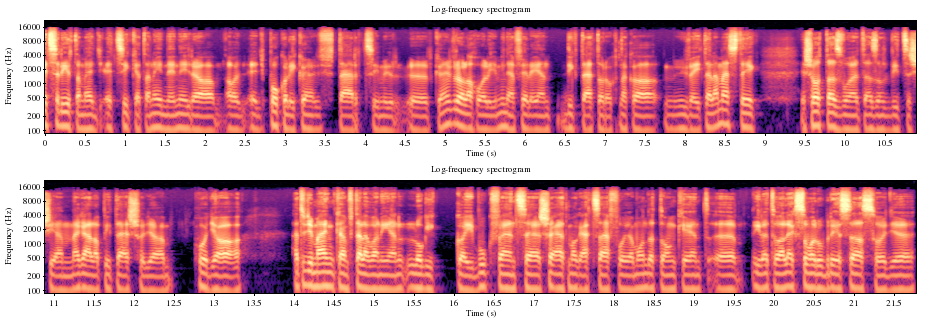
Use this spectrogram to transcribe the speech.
egyszer írtam egy, egy cikket a 444-re, a, a, egy Pokoli könyvtár című könyvről, ahol mindenféle ilyen diktátoroknak a műveit elemezték, és ott az volt az a vicces ilyen megállapítás, hogy a, hogy a hát ugye Mein Kampf tele van ilyen logikai bukfencel, saját magát száfolja mondatonként, illetve a legszomorúbb része az, hogy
